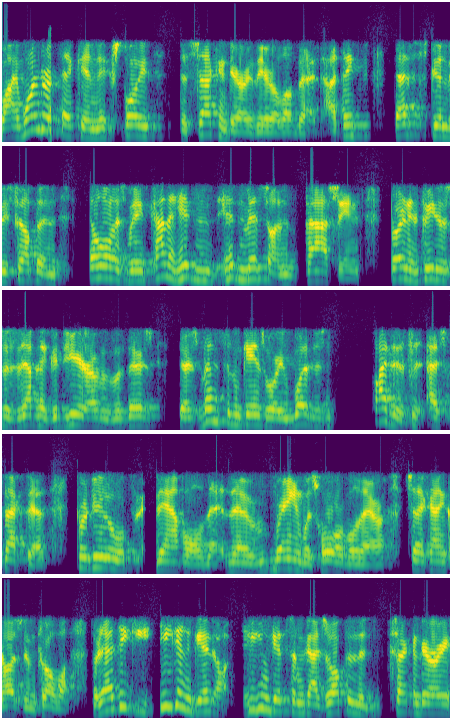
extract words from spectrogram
Well, I wonder if they can exploit the secondary there a little bit. I think that's going to be something Illinois has been kind of hit and, hit and miss on passing. Brandon Peters is having a good year, but there's there's been some games where he wasn't quite as effective. Purdue, for example, the, the rain was horrible there, so that kind of caused him trouble. But I think he, he can get he can get some guys up in the secondary.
